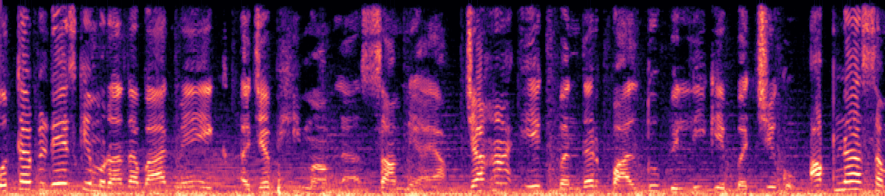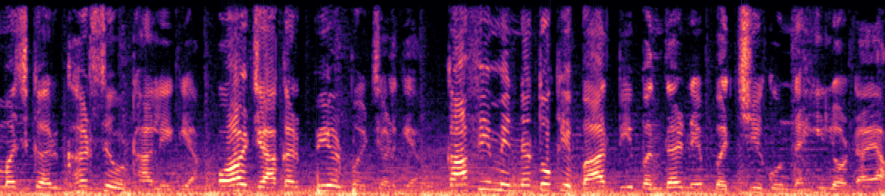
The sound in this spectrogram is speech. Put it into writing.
उत्तर प्रदेश के मुरादाबाद में एक अजब ही मामला सामने आया, जहाँ एक बंदर पालतू बिल्ली के बच्चे को अपना समझकर घर से उठा ले गया और जाकर पेड़ पर चढ़ गया। काफ़ी मिन्नतों के बाद भी बंदर ने बच्चे को नहीं लौटाया।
